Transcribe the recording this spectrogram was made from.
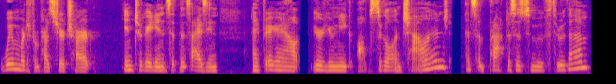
way more different parts of your chart, integrating, and synthesizing, and figuring out your unique obstacle and challenge and some practices to move through them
